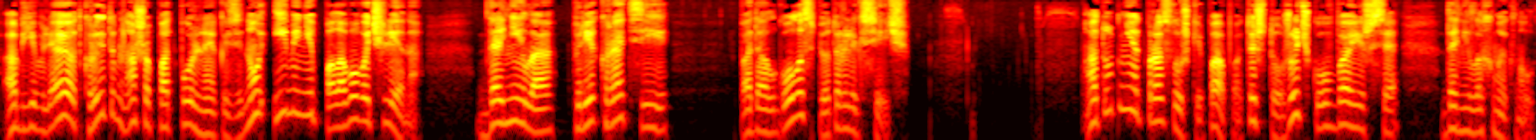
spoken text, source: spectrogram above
Объявляю открытым наше подпольное казино имени полового члена». «Данила, прекрати!» — подал голос Петр Алексеевич. «А тут нет прослушки, папа. Ты что, жучков боишься?» — Данила хмыкнул.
